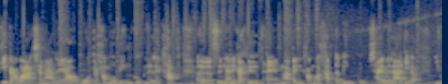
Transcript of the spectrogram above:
ที่แปลว่าชนะแล้วบวกกับคำว่าบิงกุนั่นแหละครับเออซึ่งอันนี้ก็คือแผลงมาเป็นคำว่าคัตตาบิงกุใช้เวลาที่แบบยู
